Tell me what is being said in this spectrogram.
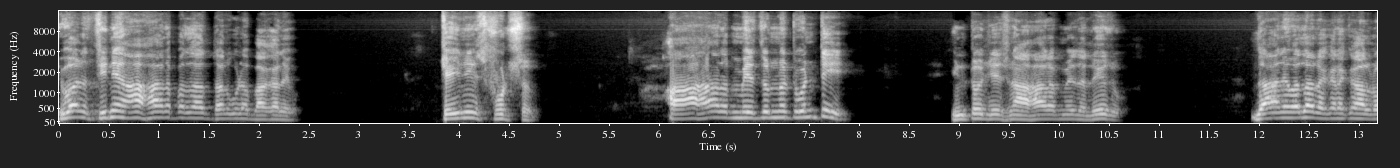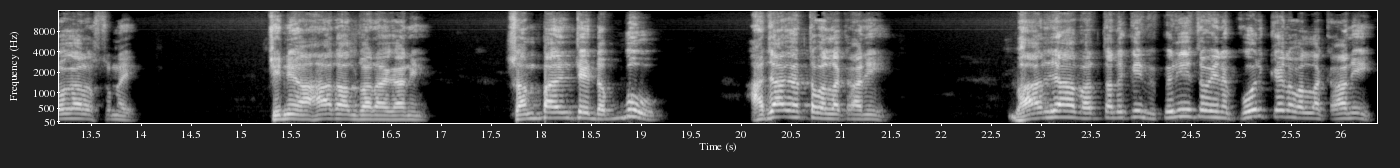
ఇవాళ తినే ఆహార పదార్థాలు కూడా బాగాలేవు. Chinese foods. ఆ ఆహారం మీద ఉన్నటువంటి ఇంట్లో చేసిన ఆహారం మీద లేదు. దానివల్ల రకరకాల రోగాలు వస్తున్నాయి. తినే ఆహారాల ద్వారా కానీ సంపాదించే డబ్బు అజాగ్రత్త వల్ల కానీ భార్యాభర్తలకి విపరీతమైన కోరికల వల్ల కానీ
